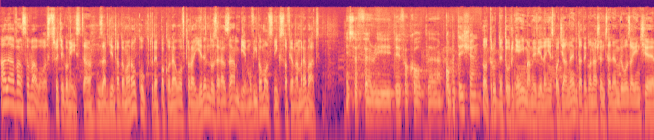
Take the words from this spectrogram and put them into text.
ale awansowało z trzeciego miejsca. Zawdzięcza to Maroku, które pokonało wczoraj 1 do 0 Zambię, mówi pomocnik Sofian Amrabat. To trudny turniej, mamy wiele niespodzianek, dlatego naszym celem było zajęcie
